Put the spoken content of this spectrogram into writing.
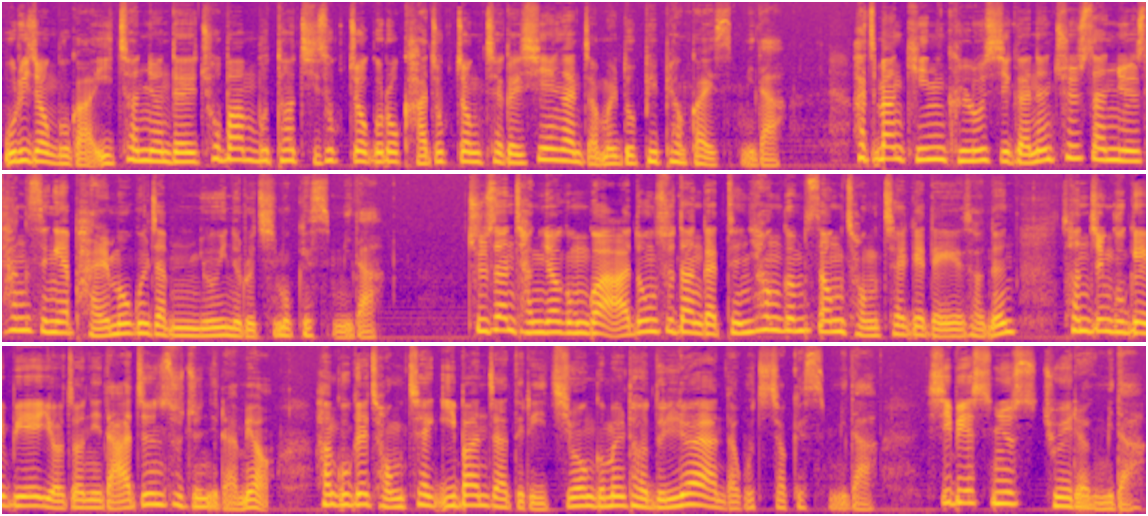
우리 정부가 2000년대 초반부터 지속적으로 가족 정책을 시행한 점을 높이 평가했습니다. 하지만 긴 근로 시간은 출산율 상승의 발목을 잡는 요인으로 지목했습니다. 출산 장려금과 아동수당 같은 현금성 정책에 대해서는 선진국에 비해 여전히 낮은 수준이라며 한국의 정책 입안자들이 지원금을 더 늘려야 한다고 지적했습니다. CBS 뉴스 조혜령입니다.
